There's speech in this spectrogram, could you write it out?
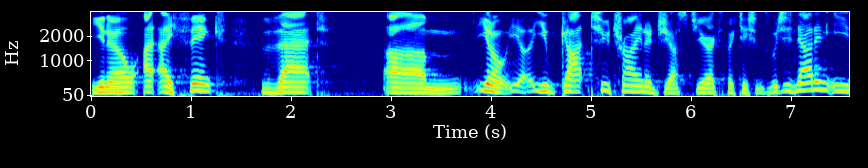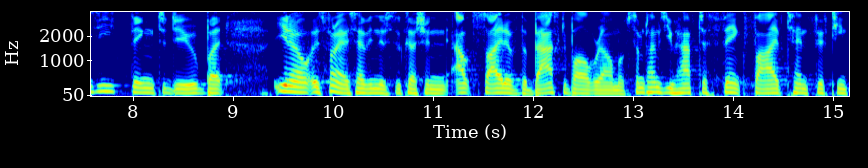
you know I, I think that um, you know you've got to try and adjust your expectations which is not an easy thing to do but you know it's funny i was having this discussion outside of the basketball realm of sometimes you have to think 5 10 15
